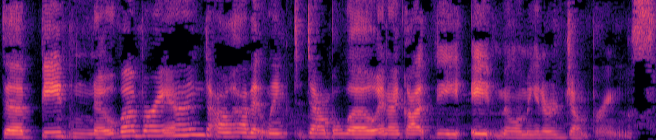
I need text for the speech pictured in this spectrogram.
the Bead Nova brand. I'll have it linked down below. And I got the 8 millimeter jump rings.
